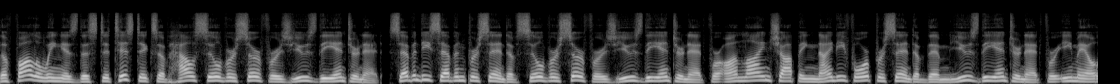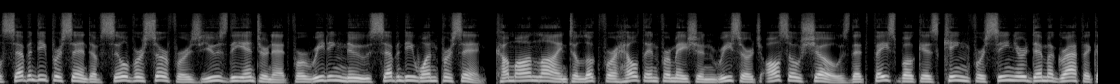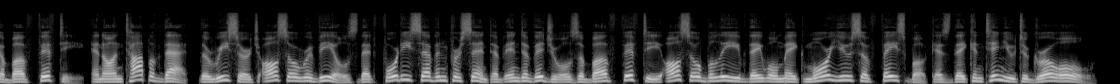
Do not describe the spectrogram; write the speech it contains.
The following is the statistics of how Silver Surfers use the Internet. 77% of Silver Surfers use the Internet for online shopping, 94% of them use the Internet for email, 70% of Silver Surfers use the Internet for reading news, 71% come online to look for health information. Research also shows that Facebook is king for senior demographic above 50, and on top of that, the research also reveals that 47% of individuals above 50 also believe they will make make more use of Facebook as they continue to grow old.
